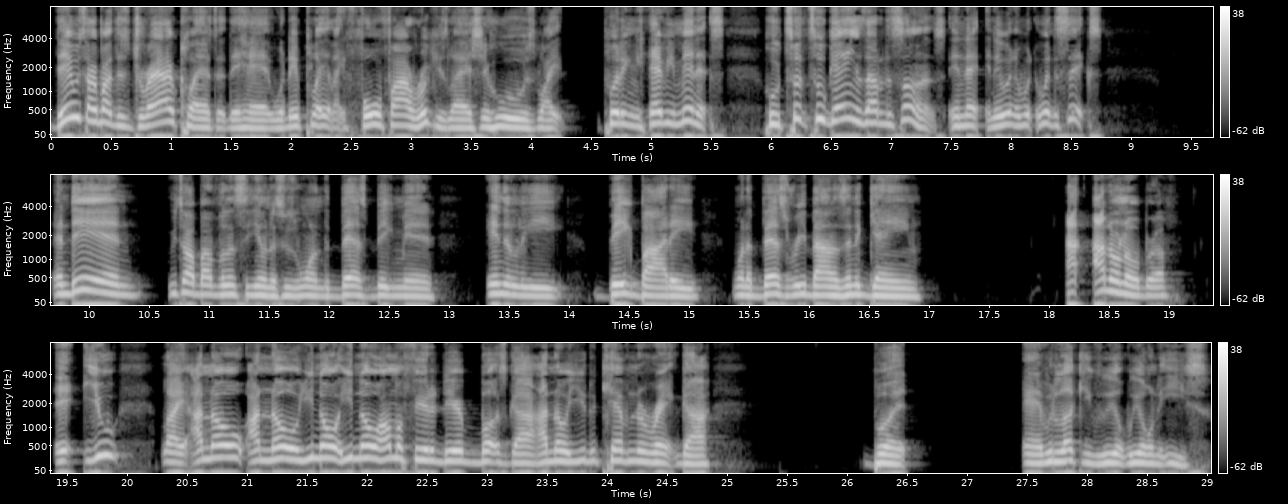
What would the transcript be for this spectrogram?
Then we talk about this draft class that they had where they played like four or five rookies last year who was like putting heavy minutes, who took two games out of the Suns in that, and they went, went to six. And then we talk about Valanciunas, who's one of the best big men in the league, big body, one of the best rebounders in the game. I, I don't know, bro. It, you like I know I know you know you know I'm a fear the deer Bucks guy. I know you the Kevin Durant guy, but and we're lucky we we on the East.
